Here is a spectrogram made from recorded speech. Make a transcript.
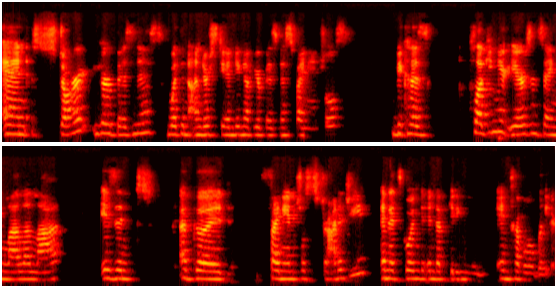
and start your business with an understanding of your business financials because plugging your ears and saying la la la isn't a good financial strategy and it's going to end up getting you in trouble later.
